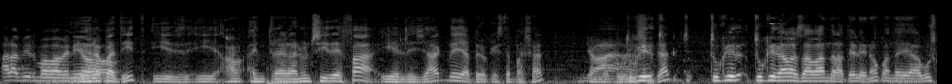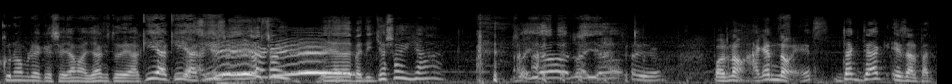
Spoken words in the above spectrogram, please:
Ahora mismo va venir... Jo era petit i, i a, entre l'anunci de Fa i el de Jack deia, però què està passant? Jo, Amb la Tu, cri- publicitat? tu, tu, cri- tu cridaves davant de la tele, ¿no? Cuando deia, busco un hombre que se llama Jack, y tú decías, aquí, aquí, aquí, Aquí, yo soy, Deia de petit, jo soy Jack. soy yo, soy yo. Allò. Pues no, aquest no és. Jack Jack és el, pet-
